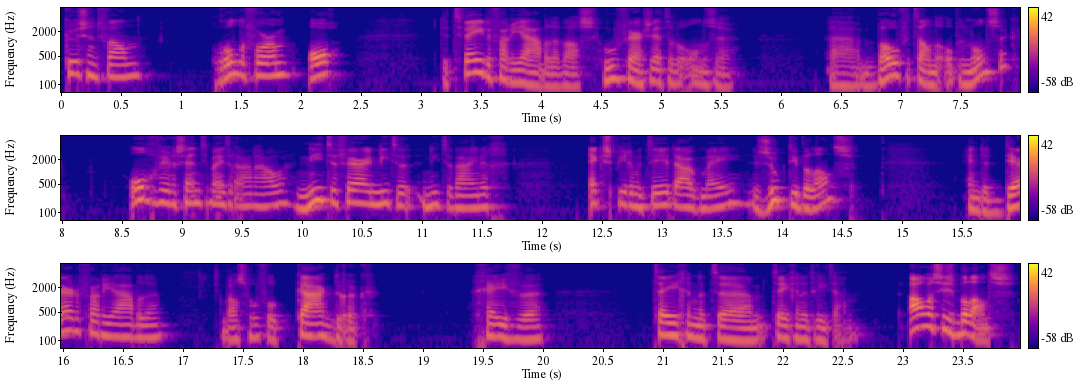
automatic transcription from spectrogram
kussen van, ronde vorm, oh. De tweede variabele was hoe ver zetten we onze uh, boventanden op het mondstuk. Ongeveer een centimeter aanhouden. Niet te ver, niet te, niet te weinig. Experimenteer daar ook mee. Zoek die balans. En de derde variabele was hoeveel kaakdruk geven we tegen het, uh, tegen het riet aan. Alles is balans.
